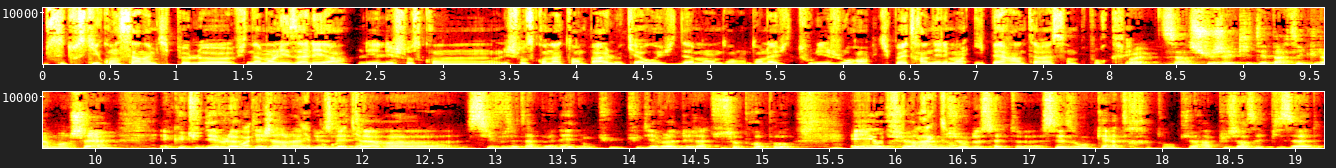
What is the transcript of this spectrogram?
C'est tout ce qui concerne un petit peu le finalement les aléas, les, les choses qu'on les choses qu'on n'attend pas, le chaos évidemment dans, dans la vie de tous les jours, qui peut être un élément hyper intéressant pour créer. Ouais, c'est un sujet qui t'est particulièrement cher et que tu développes Ouais, déjà dans la newsletter euh, si vous êtes abonné, donc tu, tu développes déjà tout ce propos. Et au fur et à mesure de cette euh, saison 4, donc il y aura plusieurs épisodes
